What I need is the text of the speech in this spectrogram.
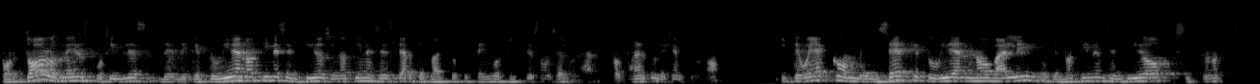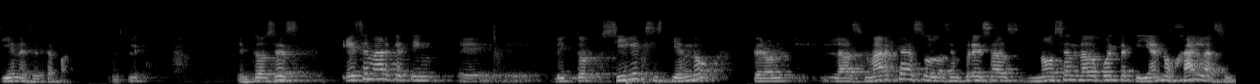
por todos los medios posibles de, que tu vida no tiene sentido si no tienes este artefacto que tengo aquí, que es un celular, por ponerte un ejemplo, ¿no? Y te voy a convencer que tu vida no vale o que no tiene sentido si tú no tienes este aparato. ¿Me explico? Entonces, ese marketing, eh, Víctor, sigue existiendo, pero las marcas o las empresas no se han dado cuenta que ya no jala así.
